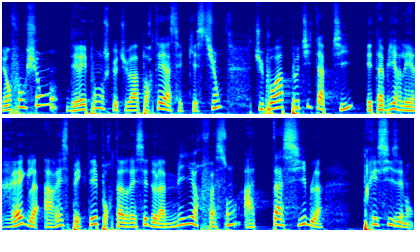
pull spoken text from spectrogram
Et en fonction des réponses que tu vas apporter à ces questions, tu pourras petit à petit établir les règles à respecter pour t'adresser de la meilleure façon à ta cible précisément.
